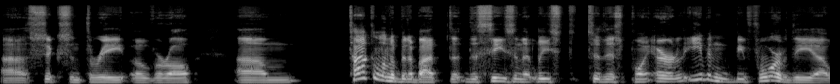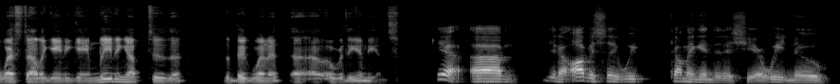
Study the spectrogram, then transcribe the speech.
Uh, six and three overall. Um, talk a little bit about the, the season, at least to this point, or even before the uh, West Allegheny game, leading up to the the big win at, uh, uh, over the Indians? Yeah, um, you know, obviously we coming into this year, we knew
